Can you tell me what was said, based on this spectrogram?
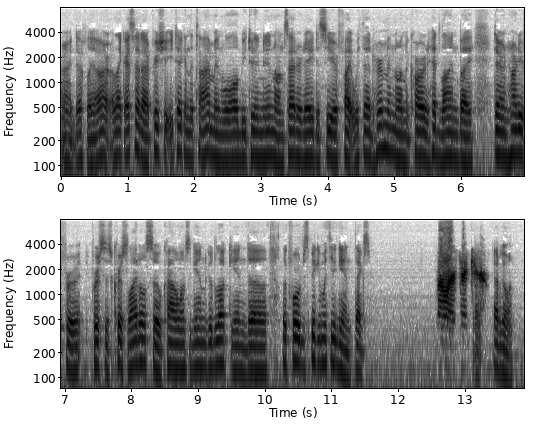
Right, definitely. All right, like I said, I appreciate you taking the time, and we'll all be tuning in on Saturday to see your fight with Ed Herman on the card headlined by Darren Hardy for versus Chris Lytle. So, Kyle, once again, good luck, and uh, look forward to speaking with you again. Thanks. All right, thank you. Have a good one.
